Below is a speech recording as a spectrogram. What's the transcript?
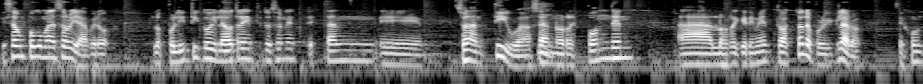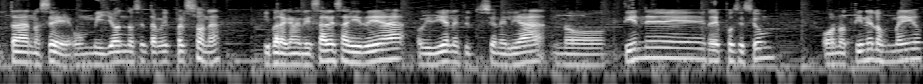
quizás un poco más desarrollada, pero los políticos y las otras instituciones están eh, son antiguas, o sea, Mm. no responden a los requerimientos actuales, porque claro, se juntan, no sé, un millón doscientas mil personas y para canalizar esas ideas, hoy día la institucionalidad no tiene la disposición o no tiene los medios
